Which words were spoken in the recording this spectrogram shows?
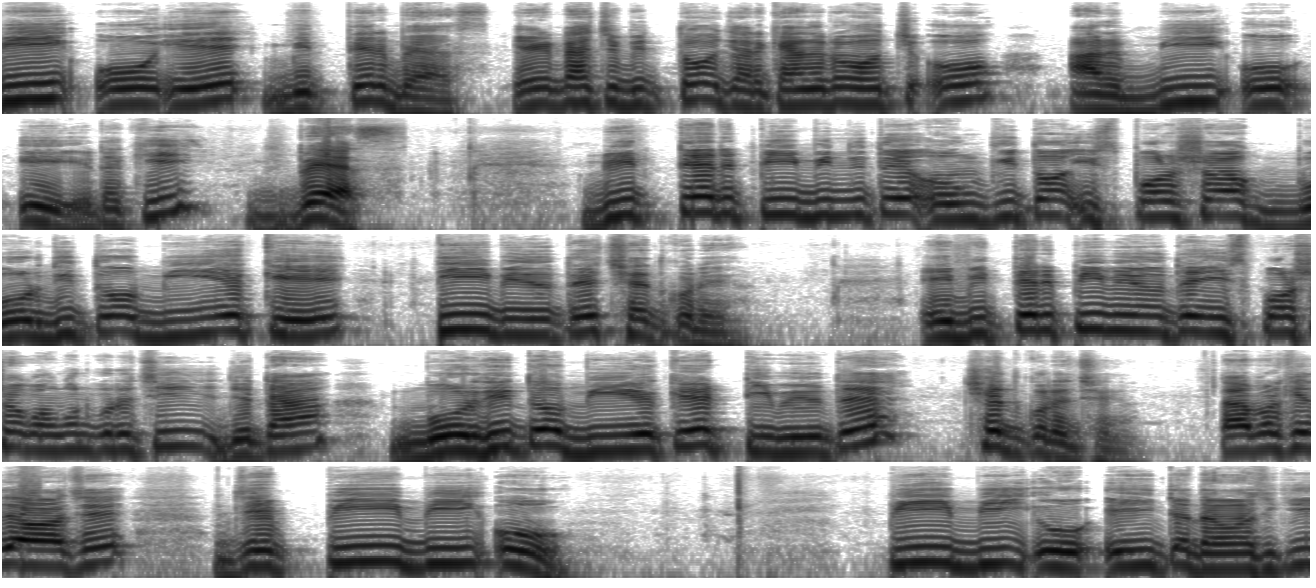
বি ও এ বৃত্তের ব্যাস। এটা হচ্ছে বৃত্ত, যার কেন্দ্র হচ্ছে ও আর বি ও এ এটা কি? ব্যাস। বৃত্তের পি বিন্দুতে অঙ্কিত স্পর্শক বর্ধিত বি কে টি বিন্দুতে ছেদ করে। এই বৃত্তের পি বিন্দুতে স্পর্শক অঙ্কন করেছি, যেটা বর্ধিত বি কে টি বিন্দুতে ছেদ করেছে। তারপর কি দেওয়া আছে? যে পিবিও পিবিও এইটা দেওয়া আছে কি?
